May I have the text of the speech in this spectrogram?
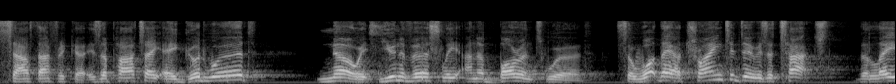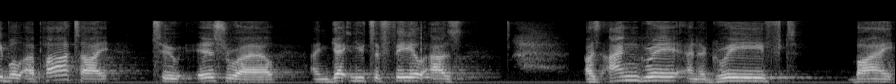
South Africa. Is apartheid a good word? No, it's universally an abhorrent word. So what they are trying to do is attach the label apartheid to Israel and get you to feel as, as angry and aggrieved by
